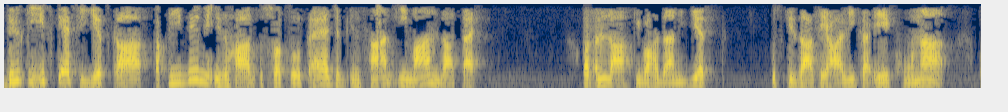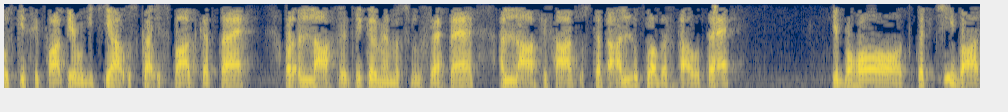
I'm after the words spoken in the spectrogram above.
دل کی اس کیفیت کا عقیدے میں اظہار اس وقت ہوتا ہے جب انسان ایمان لاتا ہے اور اللہ کی وحدانیت، اس کی ذات عالی کا ایک ہونا، اس کی صفات علیہ اس کا اس بات کرتا ہے اور اللہ کے ذکر میں مصروف رہتا ہے۔ اللہ کے ساتھ اس کا تعلق وابستہ ہوتا ہے۔ یہ بہت کچی بات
